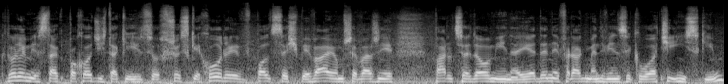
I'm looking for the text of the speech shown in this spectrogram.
którym jest tak, pochodzi taki, co wszystkie chóry w Polsce śpiewają przeważnie Parce Domine, jedyny fragment w języku łacińskim,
